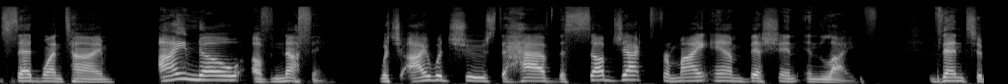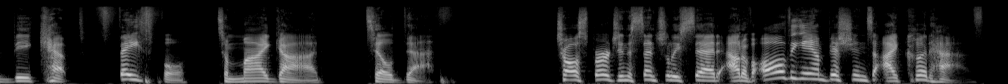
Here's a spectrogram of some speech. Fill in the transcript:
said one time, I know of nothing which I would choose to have the subject for my ambition in life than to be kept faithful to my God till death. Charles Spurgeon essentially said, out of all the ambitions I could have,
